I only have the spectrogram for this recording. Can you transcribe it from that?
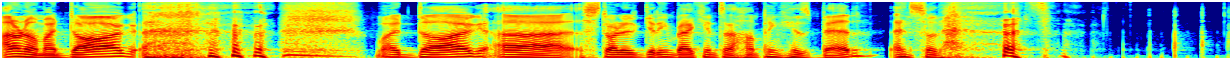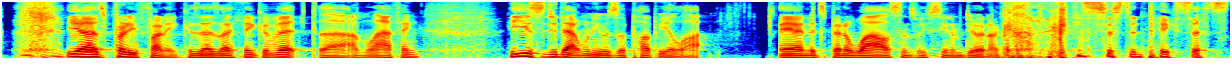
I don't know. My dog my dog uh, started getting back into humping his bed, and so that's yeah, that's pretty funny because as I think of it, uh, I'm laughing. He used to do that when he was a puppy a lot, and it's been a while since we've seen him do it on a consistent basis.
